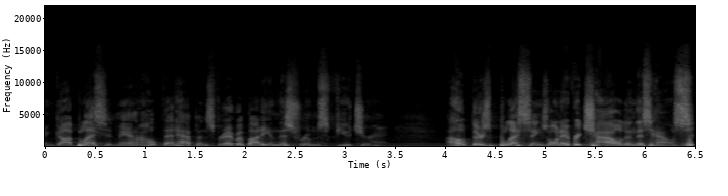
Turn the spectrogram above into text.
And God bless it, man. I hope that happens for everybody in this room's future. I hope there's blessings on every child in this house,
